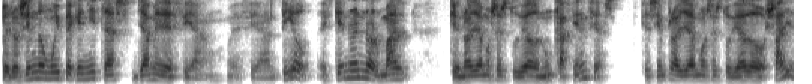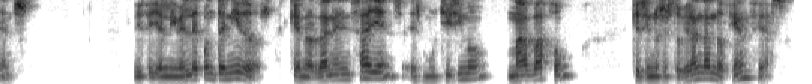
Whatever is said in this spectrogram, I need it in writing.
Pero siendo muy pequeñitas ya me decían, me decían, tío, es que no es normal que no hayamos estudiado nunca ciencias, que siempre hayamos estudiado science. Dice, y el nivel de contenidos que nos dan en science es muchísimo más bajo que si nos estuvieran dando ciencias.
